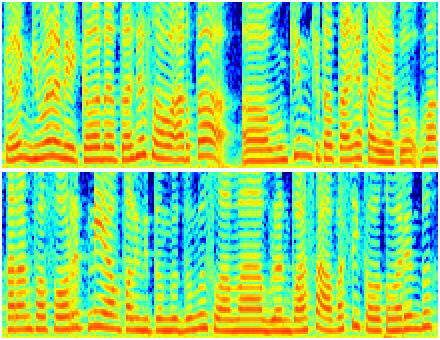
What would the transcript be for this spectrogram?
Karena gimana nih, kalau Natasha sama Arta, uh, mungkin kita tanya kali ya, kok makanan favorit nih yang paling ditunggu-tunggu selama bulan puasa apa sih kalau kemarin tuh?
